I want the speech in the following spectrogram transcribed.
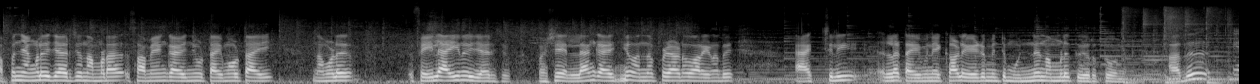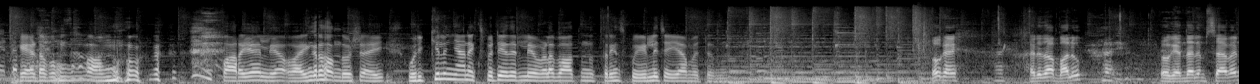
അപ്പം ഞങ്ങൾ വിചാരിച്ചു നമ്മുടെ സമയം കഴിഞ്ഞു ടൈം ഔട്ടായി നമ്മൾ ഫെയിലായി എന്ന് വിചാരിച്ചു. പക്ഷേ എല്ലാം കഴിഞ്ഞു വന്നപ്പോഴാണ് പറയണത് ആക്ച്വലി ഉള്ള ടൈമിനേക്കാൾ ഏഴ് മിനിറ്റ് മുന്നേ നമ്മൾ തീർത്തു വന്നു അത് കേട്ടപ്പം അമ്മ പറയാനില്ല ഭയങ്കര സന്തോഷമായി. ഒരിക്കലും ഞാൻ എക്സ്പെക്ട് ചെയ്തിട്ടില്ല ഇവളെ ഭാഗത്തുനിന്ന് ഇത്രയും സ്പീഡിൽ ചെയ്യാൻ പറ്റുന്നു ഓക്കെ ഹരിത ബാലു. ഓക്കെ എന്തായാലും സെവൻ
